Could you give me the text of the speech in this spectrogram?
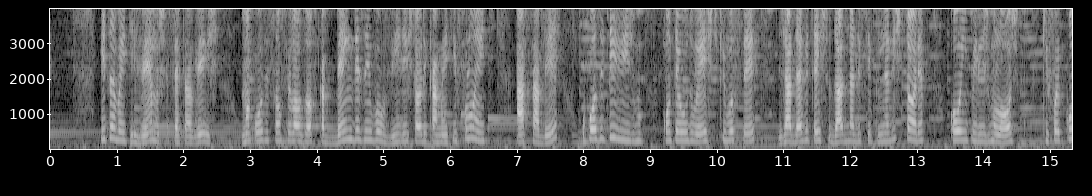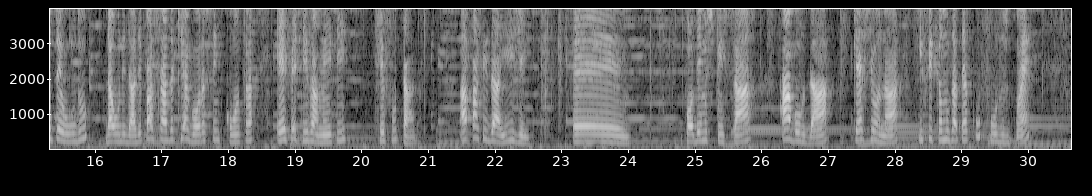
E também tivemos, certa vez, uma posição filosófica bem desenvolvida e historicamente influente, a saber, o positivismo, conteúdo este que você já deve ter estudado na disciplina de História, ou empirismo lógico, que foi conteúdo da unidade passada que agora se encontra efetivamente refutada. A partir daí, gente, é, podemos pensar, abordar, questionar e ficamos até confusos, não é?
